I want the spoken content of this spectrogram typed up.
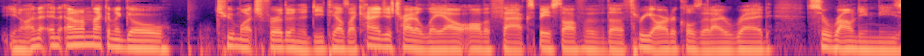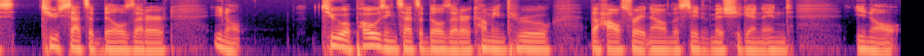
You know, and, and, and I'm not going to go too much further in the details. I kind of just try to lay out all the facts based off of the three articles that I read surrounding these two sets of bills that are, you know, two opposing sets of bills that are coming through the House right now in the state of Michigan. And, you know,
